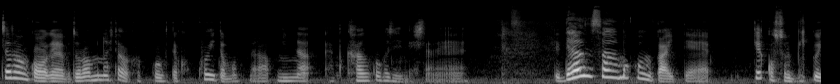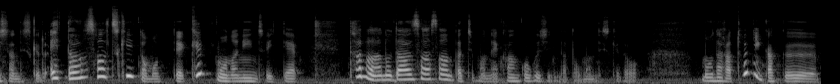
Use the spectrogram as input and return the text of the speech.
ちゃなんかねドラムの人がかっこよくてかっこいいと思ったらみんなやっぱ韓国人でしたね。でダンサーも今回いて結構それびっくりしたんですけどえダンサー付きと思って結構な人数いて多分あのダンサーさんたちもね韓国人だと思うんですけどもうだからとにかく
